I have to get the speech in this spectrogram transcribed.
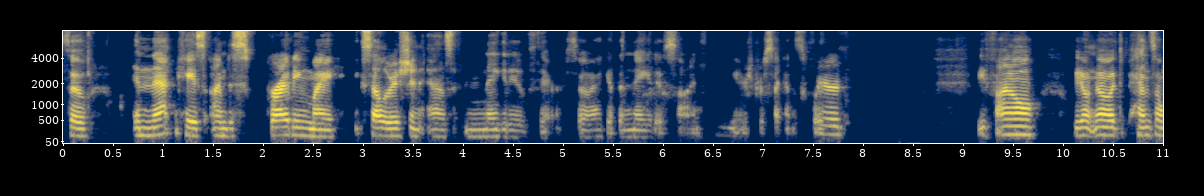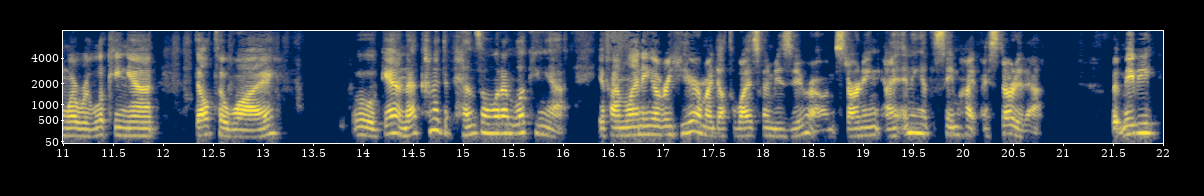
So in that case, I'm describing my acceleration as negative there. So I get the negative sign, meters per second squared. V final, we don't know, it depends on where we're looking at. Delta y, oh, again, that kind of depends on what I'm looking at. If I'm landing over here, my delta y is going to be zero. I'm starting, I'm ending at the same height I started at. But maybe,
